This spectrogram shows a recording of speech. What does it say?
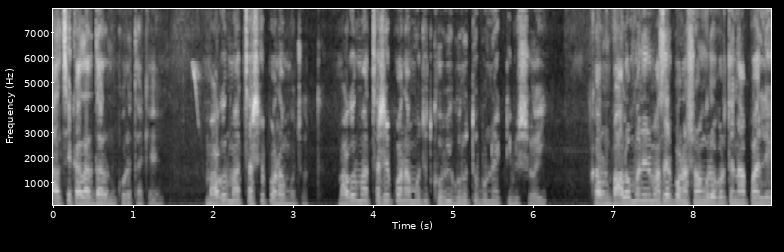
কালচে কালার ধারণ করে থাকে। মাগুর মাছ চাষে পোনা মজুত। মাগুর মাছ চাষে পোনা মজুত খুবই গুরুত্বপূর্ণ একটি বিষয়, কারণ ভালো মানের মাছের পোনা সংগ্রহ করতে না পারলে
